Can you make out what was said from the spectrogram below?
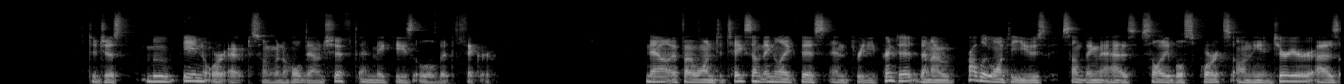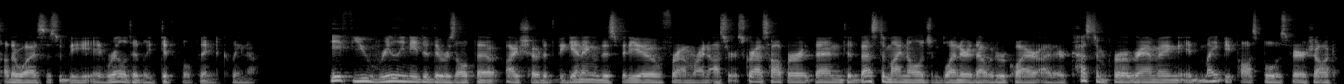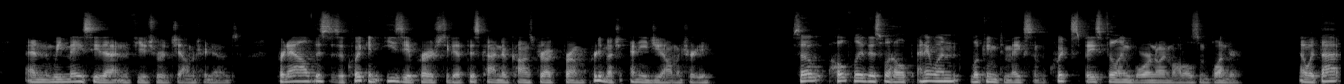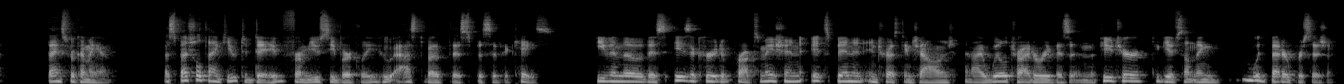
to just move in or out. So I'm going to hold down Shift and make these a little bit thicker. Now, if I wanted to take something like this and 3D print it, then I would probably want to use something that has soluble supports on the interior, as otherwise this would be a relatively difficult thing to clean up. If you really needed the result that I showed at the beginning of this video from Rhinoceros Grasshopper, then to the best of my knowledge in Blender, that would require either custom programming, it might be possible with Sverchok, and we may see that in the future with geometry nodes. For now, this is a quick and easy approach to get this kind of construct from pretty much any geometry. So hopefully this will help anyone looking to make some quick space-filling Voronoi models in Blender. And with that, thanks for coming in. A special thank you to Dave from UC Berkeley who asked about this specific case. Even though this is a crude approximation, it's been an interesting challenge, and I will try to revisit in the future to give something with better precision.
